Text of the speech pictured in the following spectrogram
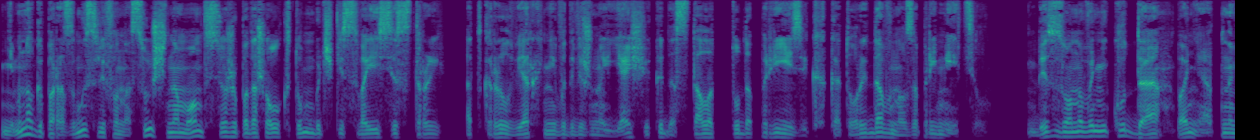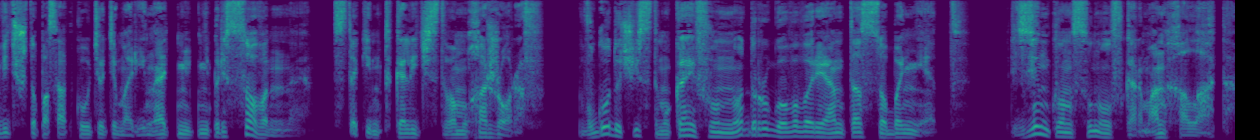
Немного поразмыслив о насущном, он все же подошел к тумбочке своей сестры, открыл верхний выдвижной ящик и достал оттуда презик, который давно заприметил. Без Зонова никуда, понятно ведь, что посадка у тети Марины отнюдь не прессованная, с таким-то количеством ухажеров. В угоду чистому кайфу, но другого варианта особо нет. Резинку он сунул в карман халата.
